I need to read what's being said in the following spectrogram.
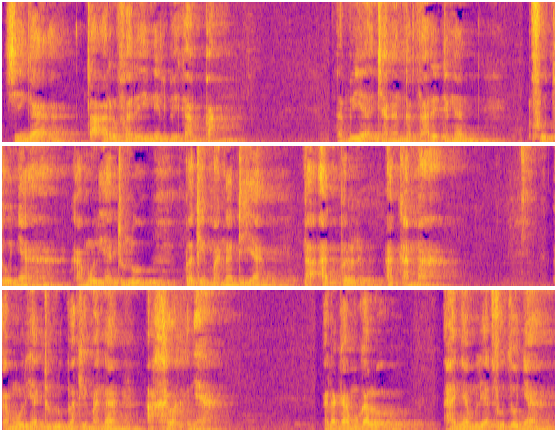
Sehingga ta'aruf hari ini lebih gampang. Tapi ya jangan tertarik dengan fotonya. Kamu lihat dulu bagaimana dia taat beragama. Kamu lihat dulu bagaimana akhlaknya. Karena kamu kalau hanya melihat fotonya,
